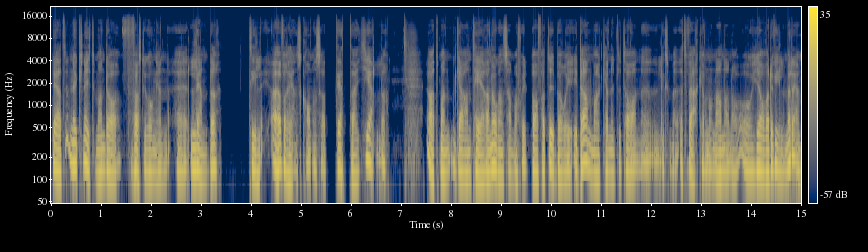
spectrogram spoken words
det är att nu knyter man då för första gången eh, länder till överenskommelser att detta gäller. Att man garanterar någon samma skydd. Bara för att du bor i, i Danmark kan du inte ta en, eh, liksom ett verk av någon annan och, och göra vad du vill med det.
